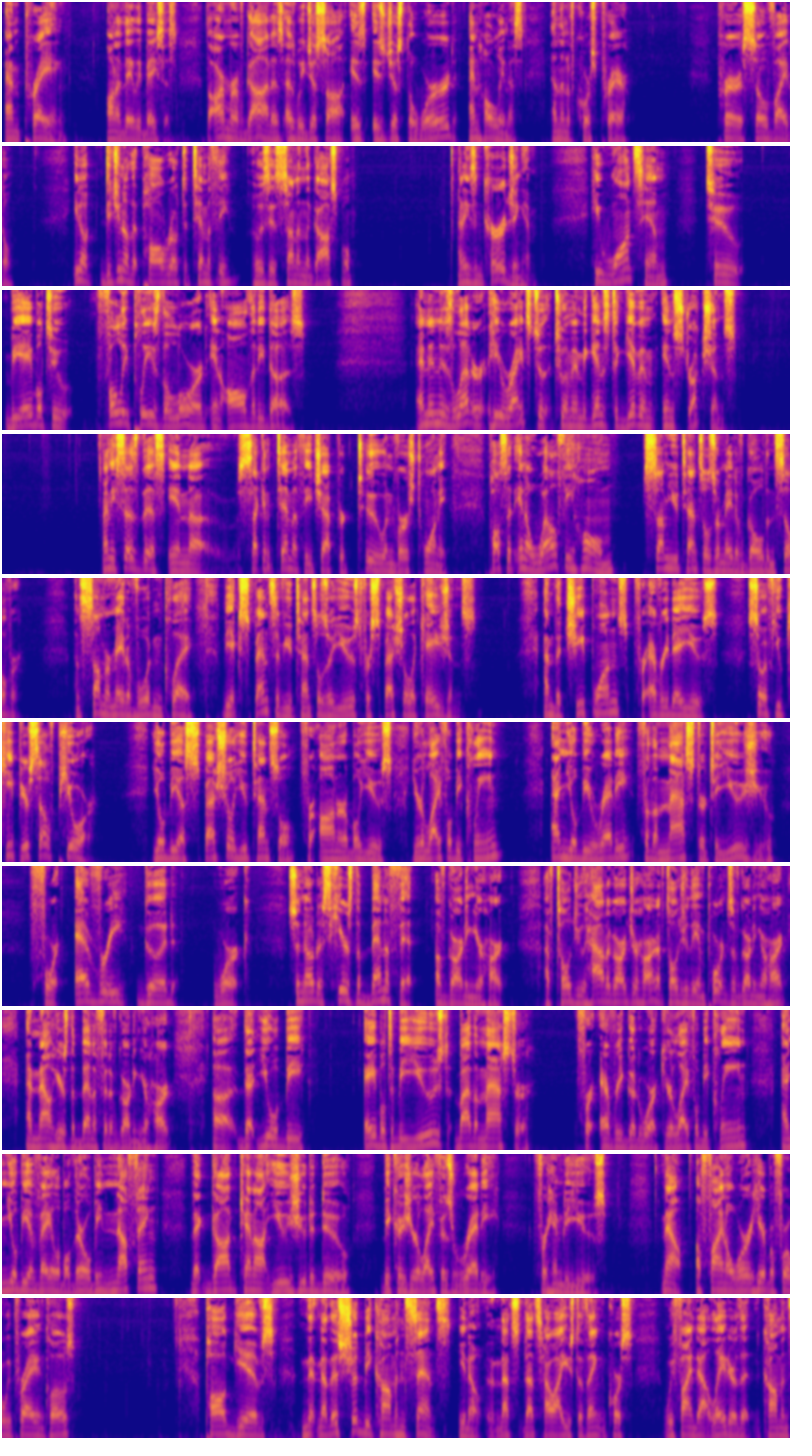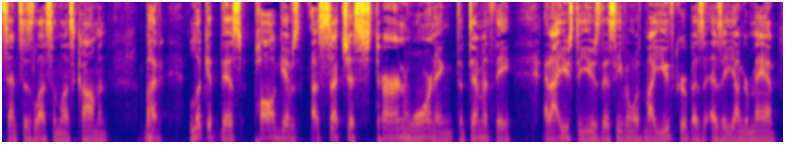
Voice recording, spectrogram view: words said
and praying on a daily basis. The armor of God, as, as we just saw, is, is just the Word and holiness. And then, of course, prayer. Prayer is so vital. You know, did you know that Paul wrote to Timothy who is his son in the gospel. And he's encouraging him. He wants him to be able to fully please the Lord in all that he does. And in his letter, he writes to, to him and begins to give him instructions. And he says this in uh, 2 Timothy chapter 2 and verse 20. Paul said, In a wealthy home, some utensils are made of gold and silver and some are made of wood and clay. The expensive utensils are used for special occasions, and the cheap ones for everyday use. So if you keep yourself pure, you'll be a special utensil for honorable use. Your life will be clean, and you'll be ready for the master to use you for every good work. So notice here's the benefit of guarding your heart. I've told you how to guard your heart. I've told you the importance of guarding your heart. And now here's the benefit of guarding your heart uh, that you will be able to be used by the master for every good work. Your life will be clean and you'll be available. There will be nothing that God cannot use you to do because your life is ready for Him to use. Now, a final word here before we pray and close. Paul gives now this should be common sense, you know, and that's that's how I used to think. Of course, we find out later that common sense is less and less common. But look at this. Paul gives a, such a stern warning to Timothy, and I used to use this even with my youth group as as a younger man.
